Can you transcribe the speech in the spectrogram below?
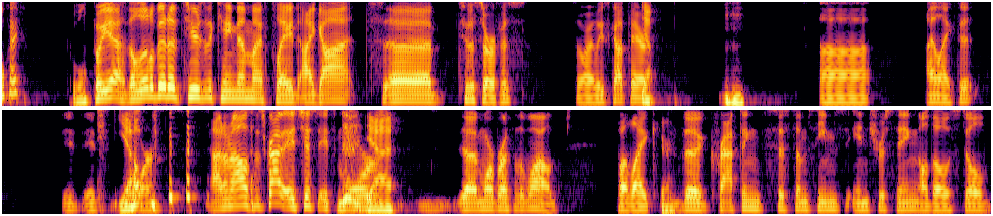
Okay. Cool. But yeah, the little bit of Tears of the Kingdom I've played, I got uh, to the surface, so I at least got there. Yeah. Mhm. Uh, I liked it. it it's Yep. more. I don't know how to describe it. It's just it's more Yeah. uh, more Breath of the Wild. But like Sure. the crafting system seems interesting, although still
